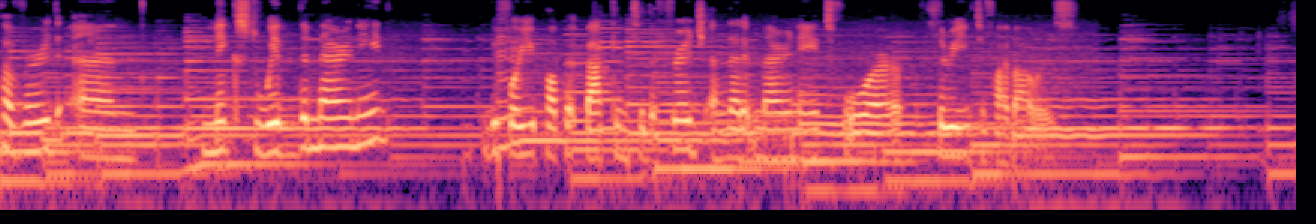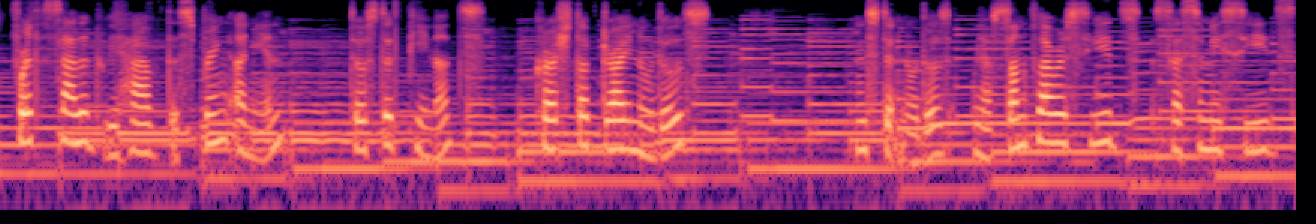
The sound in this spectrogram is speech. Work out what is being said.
covered and mixed with the marinade before you pop it back into the fridge and let it marinate for 3 to 5 hours. For the salad we have the spring onion, toasted peanuts, crushed up dry noodles, instant noodles. We have sunflower seeds, sesame seeds,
